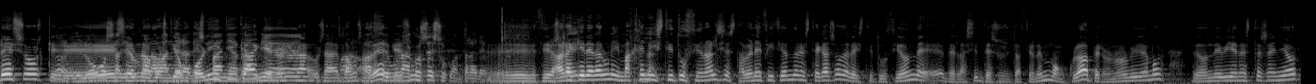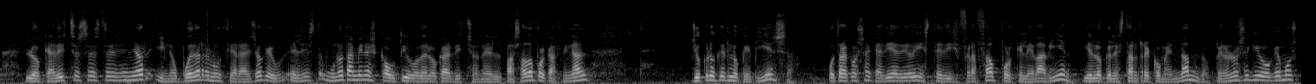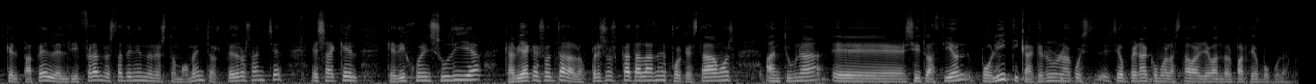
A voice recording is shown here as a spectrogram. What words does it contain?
presos, que Bueno, luego es salió una cuestión política, que no una, o sea, vamos a ver, que una es un- cosa y su contrario. eh, es decir, Es ahora que quiere dar una imagen institucional y se está beneficiando en este caso de la institución de, de la de su situación en Moncloa, pero no olvidemos de dónde viene este señor, lo que ha dicho es este señor y no puede renunciar a eso, que es- uno también es cautivo de lo que has dicho en el pasado, porque al final yo creo que es lo que piensa. Otra cosa que a día de hoy esté disfrazado porque le va bien y es lo que le están recomendando. Pero no nos equivoquemos que el papel, el disfraz lo está teniendo en estos momentos. Pedro Sánchez es aquel que dijo en su día que había que soltar a los presos catalanes porque estábamos ante una eh, situación política, que no era una cuestión penal como la estaba llevando el Partido Popular.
